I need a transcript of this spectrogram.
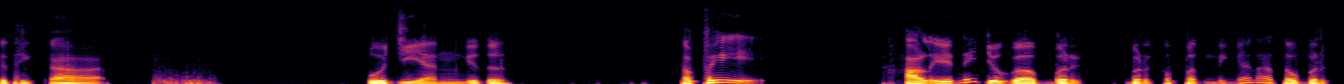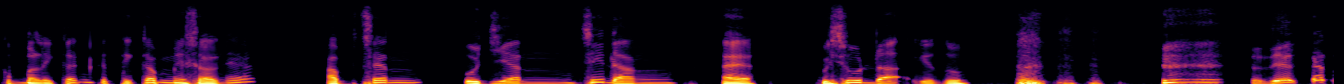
ketika ujian gitu. Tapi hal ini juga ber, berkepentingan atau berkebalikan ketika misalnya absen ujian sidang eh wisuda gitu. Dia kan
